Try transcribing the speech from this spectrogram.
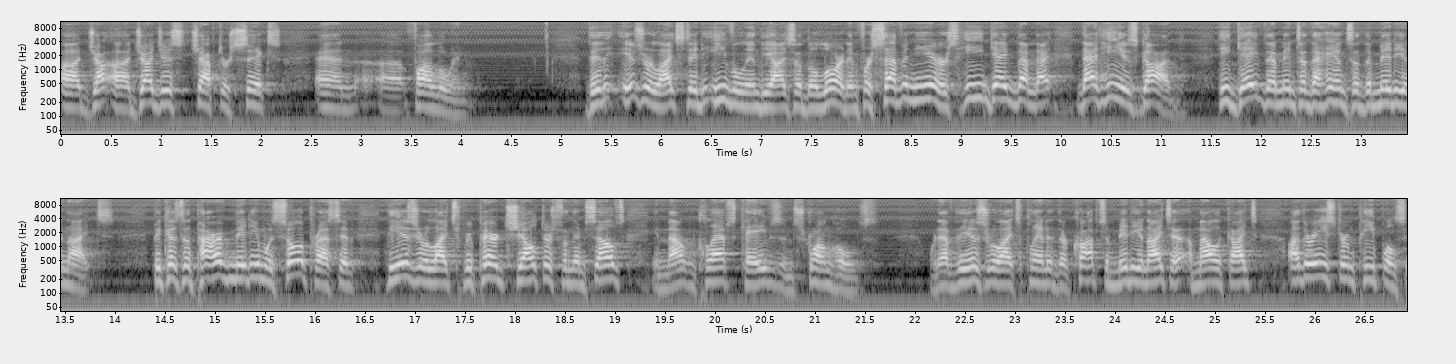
uh, Ju- uh, Judges chapter 6 and uh, following. The Israelites did evil in the eyes of the Lord, and for seven years he gave them that, that he is God. He gave them into the hands of the Midianites. Because the power of Midian was so oppressive, the Israelites prepared shelters for themselves in mountain clefts, caves, and strongholds. Whenever the Israelites planted their crops, the Midianites, Amalekites, other eastern peoples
